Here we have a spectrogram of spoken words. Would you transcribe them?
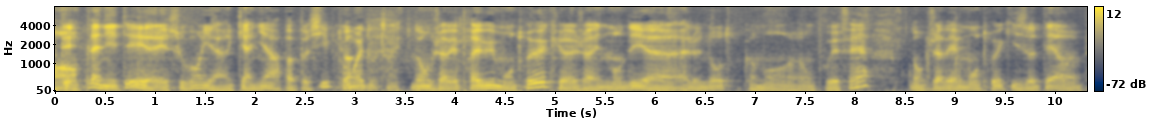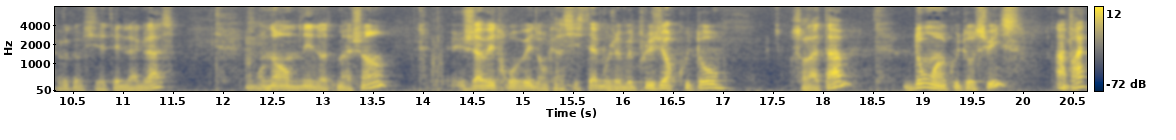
en, été. en plein été, et souvent il y a un cagnard pas possible, tu au vois. mois d'août, oui. Donc j'avais prévu mon truc, euh, j'avais demandé à, à le nôtre comment euh, on pouvait faire. Donc j'avais mon truc isotherme, un peu comme si c'était de la glace. On a emmené notre machin. J'avais trouvé donc un système où j'avais plusieurs couteaux sur la table, dont un couteau suisse. Un vrai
